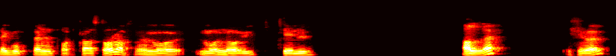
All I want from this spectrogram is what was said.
legge opp en podkast òg, da. For vi må, må, nå ut til alle, ikke sant?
